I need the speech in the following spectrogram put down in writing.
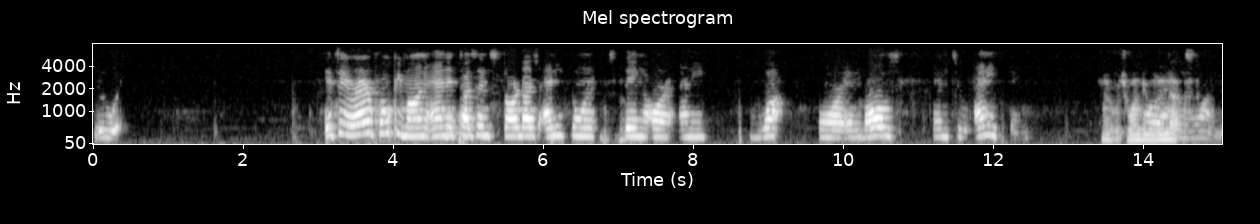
Su- It's a rare Pokemon and it doesn't start as anything What's that? or any what or involves into anything. Which one do you want to do next? anyone.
